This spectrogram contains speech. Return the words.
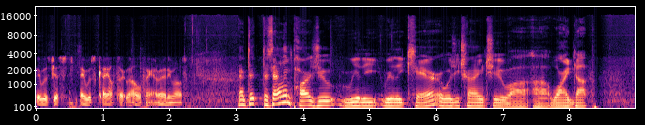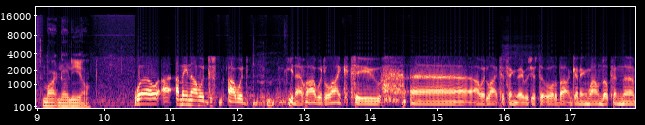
it was just it was chaotic the whole thing. It really was. Now, does Alan Pardew really, really care, or was he trying to uh, uh, wind up Martin O'Neill? Well, I, I mean, I would, I would, you know, I would like to, uh, I would like to think that it was just all about getting wound up in the,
